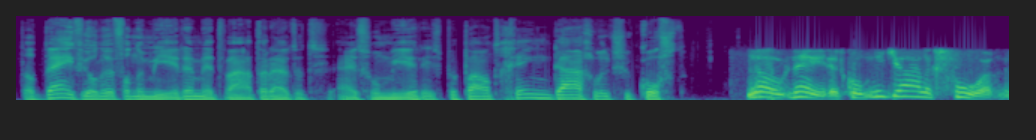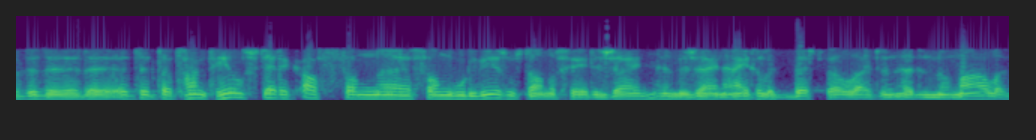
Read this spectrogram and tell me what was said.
Dat bijvullen van de meren met water uit het IJsselmeer is bepaald geen dagelijkse kost. Nou, nee, het komt niet jaarlijks voor. De, de, dat hangt heel sterk af van, uh, van hoe de weersomstandigheden zijn. En we zijn eigenlijk best wel uit een, normale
